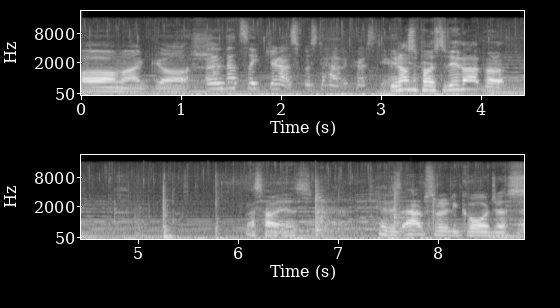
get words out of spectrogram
Oh my gosh. I think that's like you're not supposed to have a crust here. You're not supposed to do that, but that's how it is. It is absolutely gorgeous.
